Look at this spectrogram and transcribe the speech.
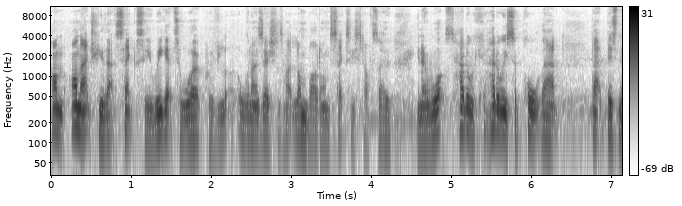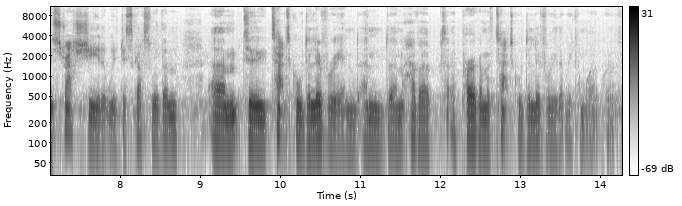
on, on actually that sexy. We get to work with organisations like Lombard on sexy stuff. So, you know, what's, how, do we, how do we support that, that business strategy that we've discussed with them um, to tactical delivery and, and um, have a, a programme of tactical delivery that we can work with?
